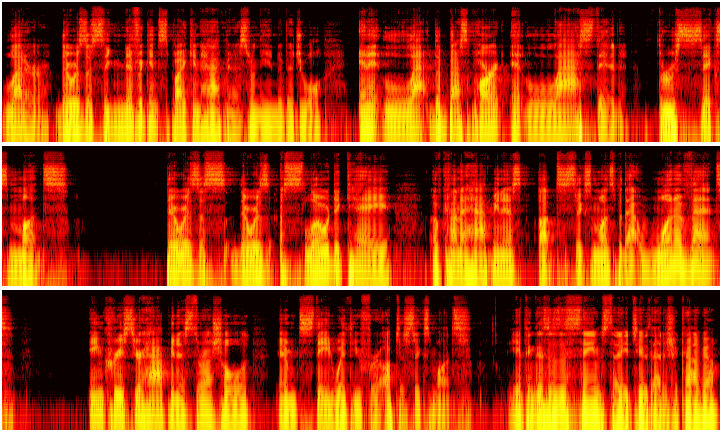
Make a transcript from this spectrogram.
letter. There was a significant spike in happiness from the individual, and it la- the best part, it lasted through six months there was a there was a slow decay of kind of happiness up to six months, but that one event increased your happiness threshold and stayed with you for up to six months. Yeah, I think this is the same study too. Out of Chicago.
